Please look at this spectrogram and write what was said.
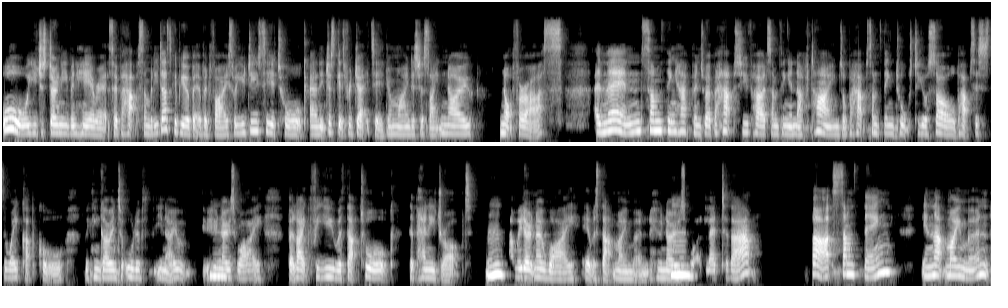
or you just don't even hear it. So perhaps somebody does give you a bit of advice or you do see a talk and it just gets rejected. Your mind is just like, no, not for us. And then something happens where perhaps you've heard something enough times, or perhaps something talks to your soul. Perhaps this is the wake up call. We can go into all of, you know, who mm. knows why. But like for you with that talk, the penny dropped Mm. And we don't know why it was that moment. Who knows mm. what led to that? But something in that moment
